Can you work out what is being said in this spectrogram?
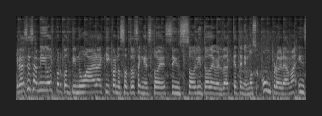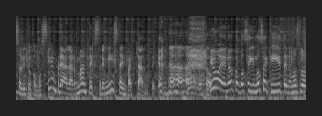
Gracias amigos por continuar aquí con nosotros en Esto es Insólito. De verdad que tenemos un programa insólito como siempre, alarmante, extremista, impactante. y bueno, como seguimos aquí, tenemos los,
